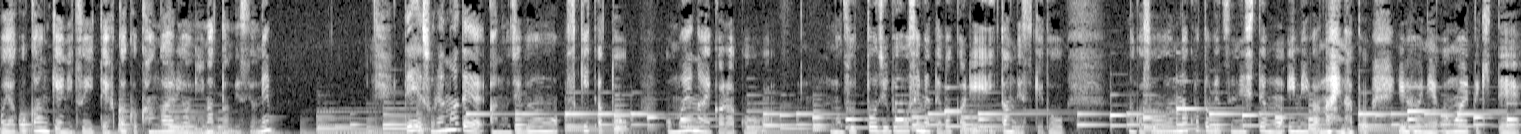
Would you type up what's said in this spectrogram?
親子関係について深く考えるようになったんですよね。でそれまであの自分を好きだと思えないからこうもうずっと自分を責めてばかりいたんですけどなんかそんなこと別にしても意味がないなというふうに思えてきて、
